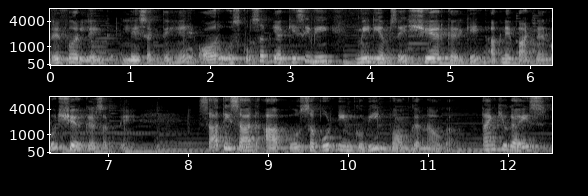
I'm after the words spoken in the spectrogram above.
रेफर लिंक ले सकते हैं और उसको सब या किसी भी मीडियम से शेयर करके अपने पार्टनर को शेयर कर सकते हैं। साथ ही साथ आपको सपोर्ट टीम को भी इन्फॉर्म करना होगा। Thank you guys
